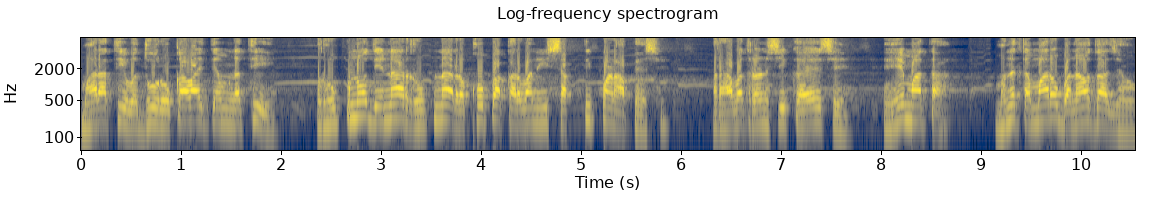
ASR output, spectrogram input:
મારાથી વધુ રોકાવાય તેમ નથી. રૂપનો દેનાર રૂપના રખોપા કરવાની શક્તિ પણ આપે છે. રાવત રણસિંહ કહે છે, હે માતા, મને તમારો બનાવતા જાઓ.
